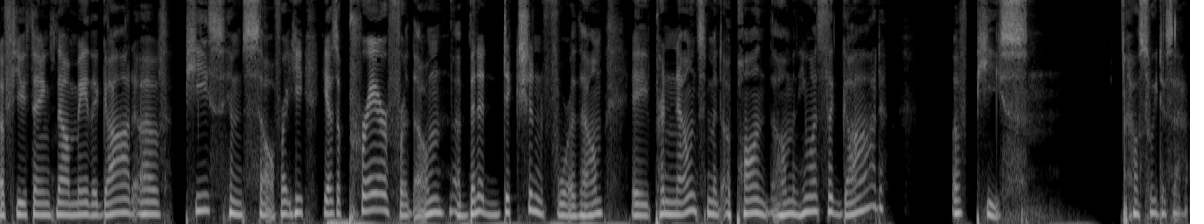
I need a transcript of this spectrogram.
a few things. Now, may the God of peace himself, right? He he has a prayer for them, a benediction for them, a pronouncement upon them, and he wants the God of peace. How sweet is that?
